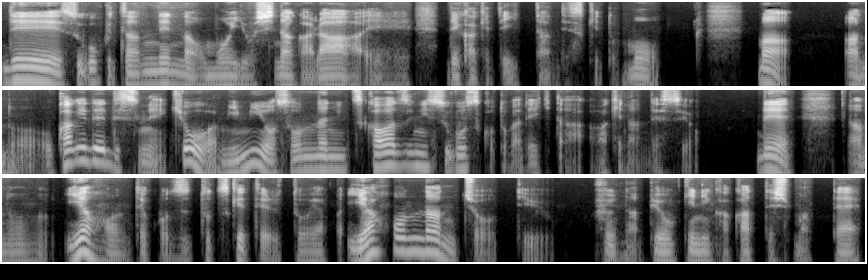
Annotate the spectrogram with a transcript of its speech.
で、すごく残念な思いをしながら、えー、出かけていったんですけども、まあ、あの、おかげでですね、今日は耳をそんなに使わずに過ごすことができたわけなんですよ。で、あの、イヤホンってこうずっとつけてると、やっぱイヤホン難聴っていうふうな病気にかかってしまって、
